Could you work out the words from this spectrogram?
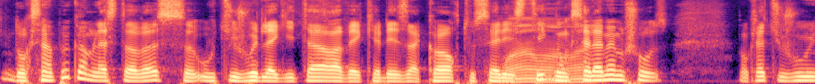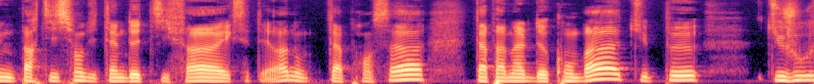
Donc c'est un peu comme Last of Us où tu jouais de la guitare avec les accords, tout ça, les Ouais, sticks. ouais, Donc ouais. c'est la même chose. Donc là, tu joues une partition du thème de Tifa, etc. Donc tu apprends ça. Tu as pas mal de combats. Tu peux... Tu joues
